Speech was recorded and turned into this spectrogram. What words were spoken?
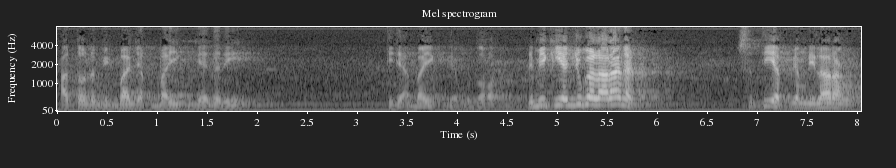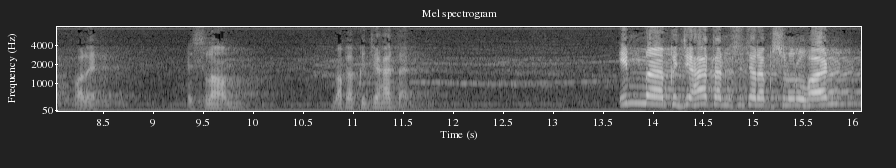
atau lebih banyak baiknya dari tidak baiknya mudarat. Demikian juga larangan. Setiap yang dilarang oleh Islam maka kejahatan. Imma kejahatan secara keseluruhan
